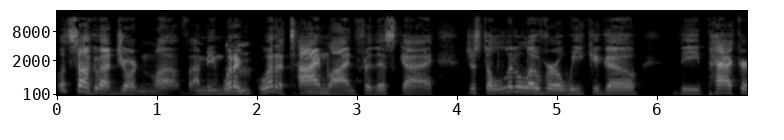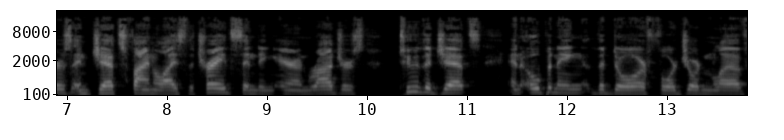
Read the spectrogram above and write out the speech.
Let's talk about Jordan Love. I mean, what mm-hmm. a what a timeline for this guy. Just a little over a week ago, the Packers and Jets finalized the trade, sending Aaron Rodgers to the Jets and opening the door for Jordan Love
